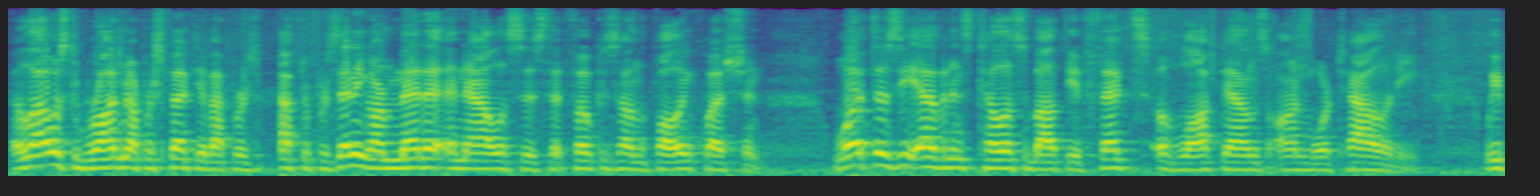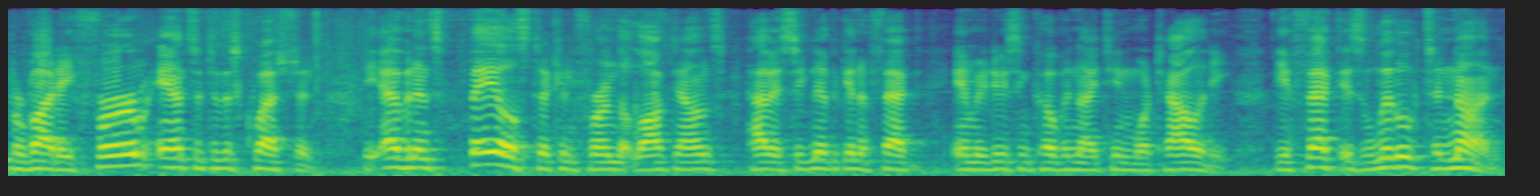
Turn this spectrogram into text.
Allow us to broaden our perspective after, presenting our meta analysis that focuses on the following question What does the evidence tell us about the effects of lockdowns on mortality? We provide a firm answer to this question. The evidence fails to confirm that lockdowns have a significant effect in reducing COVID 19 mortality. The effect is little to none.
